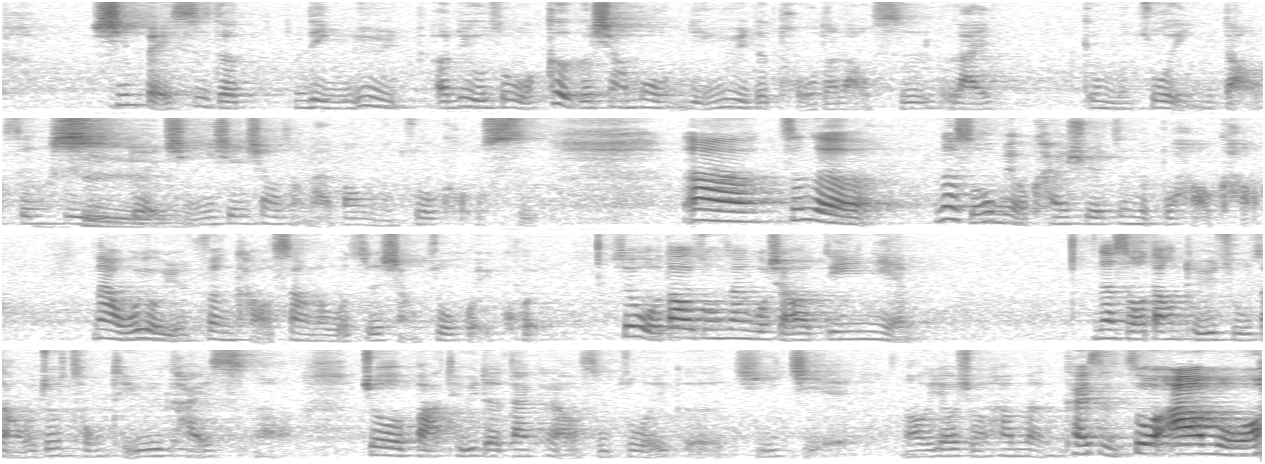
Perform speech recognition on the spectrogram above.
新北市的领域，呃，例如说我各个项目领域的头的老师来给我们做引导，甚至对请一些校长来帮我们做口试。那真的那时候没有开学，真的不好考。那我有缘分考上了，我只是想做回馈，所以我到中山国小的第一年，那时候当体育组长，我就从体育开始哦，就把体育的代课老师做一个集结。然后要求他们开始做阿摩，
